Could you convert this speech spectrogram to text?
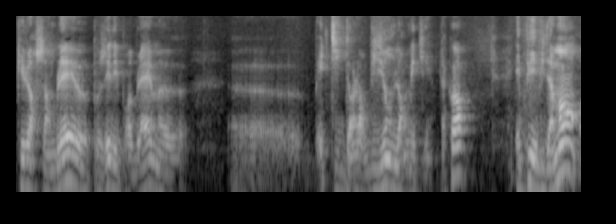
qui leur semblait euh, poser des problèmes éthiques dans leur vision de leur métier. D'accord? Et puis, évidemment,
